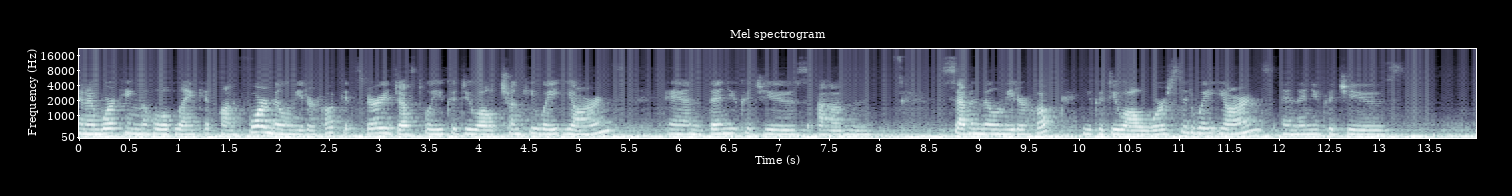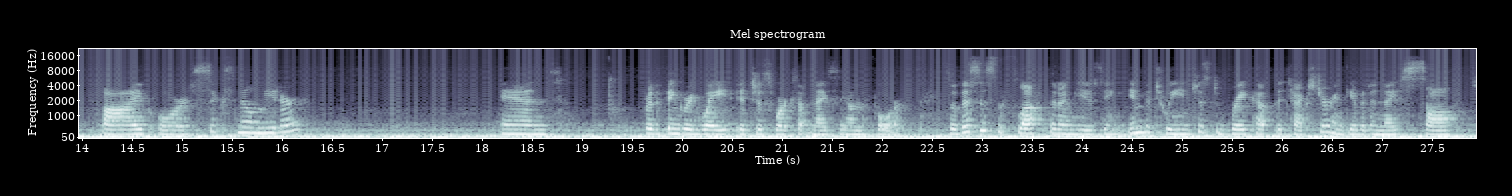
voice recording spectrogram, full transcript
And I'm working the whole blanket on a four millimeter hook. It's very adjustable. You could do all chunky weight yarns and then you could use um, seven millimeter hook. You could do all worsted weight yarns and then you could use five or six millimeter. And for the fingering weight, it just works up nicely on the four. So this is the fluff that I'm using in between just to break up the texture and give it a nice soft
